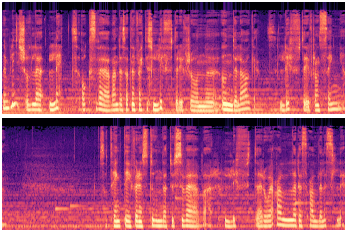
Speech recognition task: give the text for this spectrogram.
Den blir så lätt och svävande så att den faktiskt lyfter ifrån eh, underlaget, lyfter ifrån sängen. Så tänk dig för en stund att du svävar, lyfter och är alldeles, alldeles lätt.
